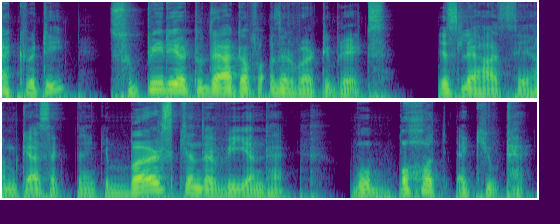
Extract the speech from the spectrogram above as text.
acuity superior to that of other vertebrates इस लिहाज से हम कह सकते हैं कि बर्ड्स के अंदर विजन है वो बहुत एक्यूट है।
